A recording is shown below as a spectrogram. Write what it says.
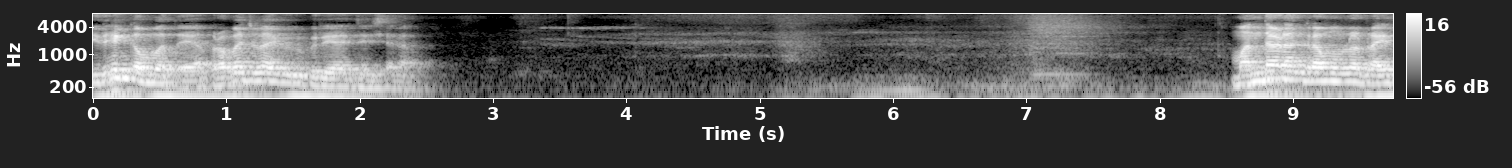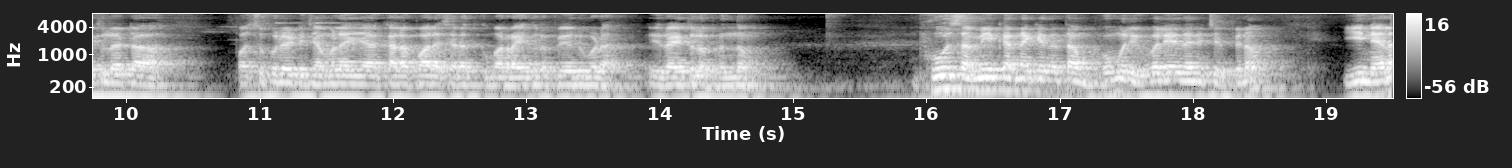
ఇదేం గమ్మత్తయ్యా? ప్రపంచ బ్యాంకుకు ఫిర్యాదు చేశారా? మందాడం గ్రామంలో రైతులట పసుపులేటి జమలయ్య కలపాల శరత్ కుమార్ రైతుల పేర్లు కూడా ఈ రైతుల బృందం. భూ సమీకరణ కింద తమ భూములు ఇవ్వలేదని చెప్పిన ఈ నెల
